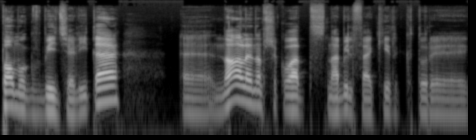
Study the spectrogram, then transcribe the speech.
pomógł wbić elitę, no ale na przykład Nabil Fekir, który,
